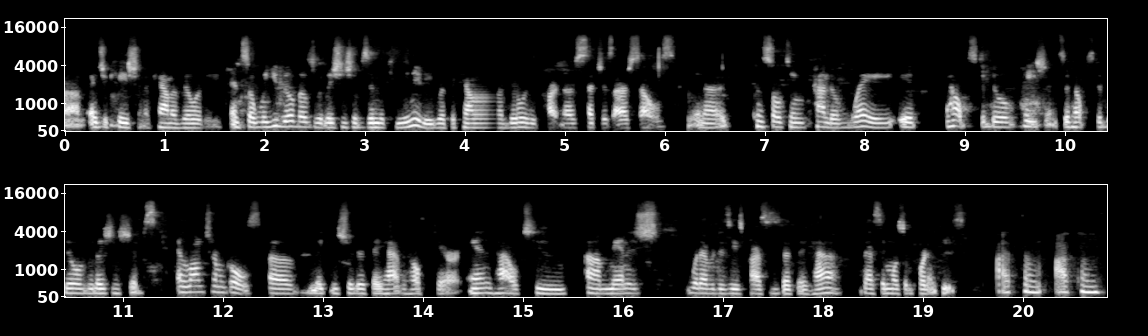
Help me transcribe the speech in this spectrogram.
um, education accountability. And so when you build those relationships in the community with accountability partners such as ourselves in a consulting kind of way, it helps to build patience. It helps to build relationships and long term goals of making sure that they have health care and how to um, manage whatever disease process that they have. That's the most important piece. Awesome, awesome.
